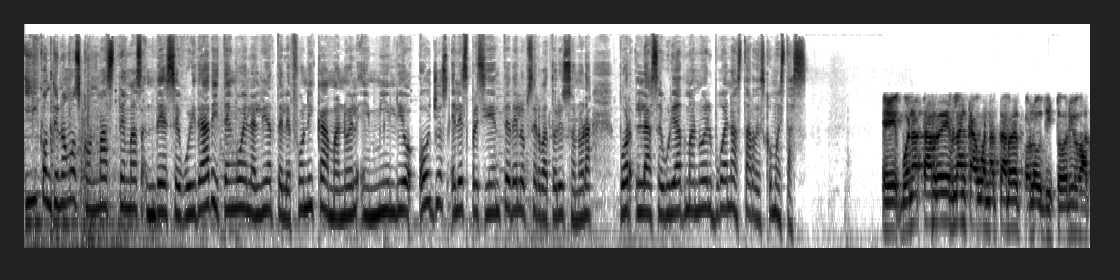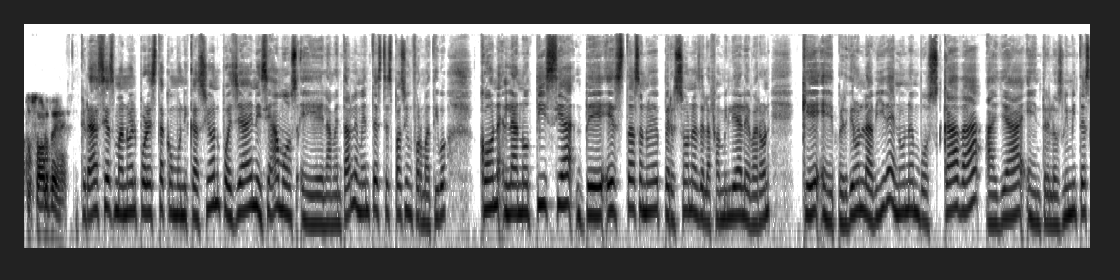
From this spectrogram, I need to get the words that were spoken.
y continuamos con más temas de seguridad y tengo en la línea telefónica a Manuel Emilio Hoyos, él es presidente del Observatorio Sonora por la Seguridad. Manuel, buenas tardes, ¿cómo estás? Eh, buena tarde, Blanca. Buena tarde a todo el auditorio, a tus órdenes. Gracias, Manuel, por esta comunicación. Pues ya iniciamos, eh, lamentablemente, este espacio informativo con la noticia de estas nueve personas de la familia Levarón que eh, perdieron la vida en una emboscada allá entre los límites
